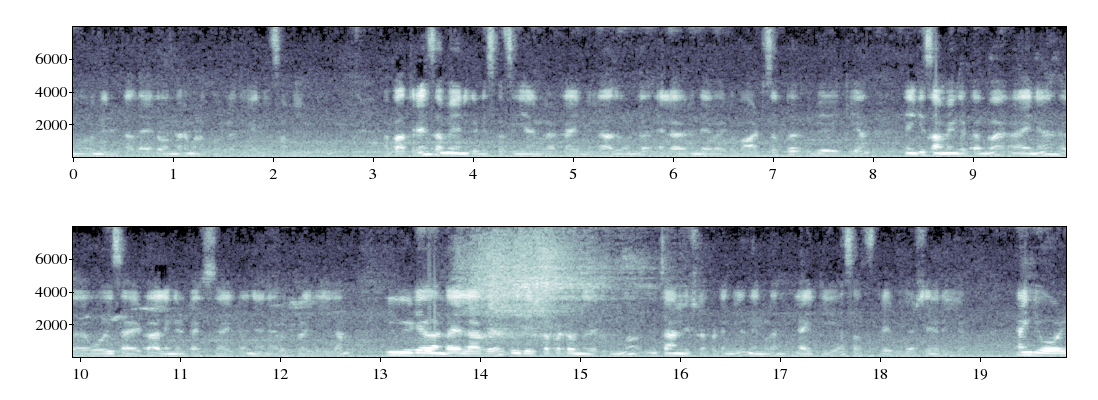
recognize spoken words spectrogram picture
നൂറ് മിനിറ്റ് അതായത് ഒന്നര മണിക്കൂറിലധികം എന്റെ സമയം പോകും. അപ്പോൾ അത്രയും സമയം എനിക്ക് ഡിസ്കസ് ചെയ്യാനുള്ള ടൈമില്ല അതുകൊണ്ട് എല്ലാവരും ദയവായിട്ട് വാട്സപ്പ് ഉപയോഗിക്കുക. എനിക്ക് സമയം കിട്ടുമ്പോൾ അതിന് വോയിസ് ആയിട്ടോ അല്ലെങ്കിൽ ടെക്സ്റ്റ് ആയിട്ടോ ഞാൻ റിപ്ലൈ ചെയ്യാം. ഈ വീഡിയോ കണ്ട എല്ലാവരും ഇത് ഇഷ്ടപ്പെട്ടു എന്ന് കരുതുന്നു. ഈ ചാനൽ ഇഷ്ടപ്പെട്ടെങ്കിൽ നിങ്ങൾ ലൈക്ക് ചെയ്യുക സബ്സ്ക്രൈബ് ചെയ്യുക ഷെയർ ചെയ്യുക. താങ്ക് യു ഓൾ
